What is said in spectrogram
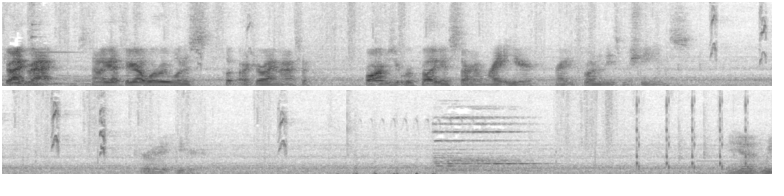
Drying rack. So now we gotta figure out where we want to put our drying racks. Our farms, we're probably gonna start them right here, right in front of these machines. Right here. And we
